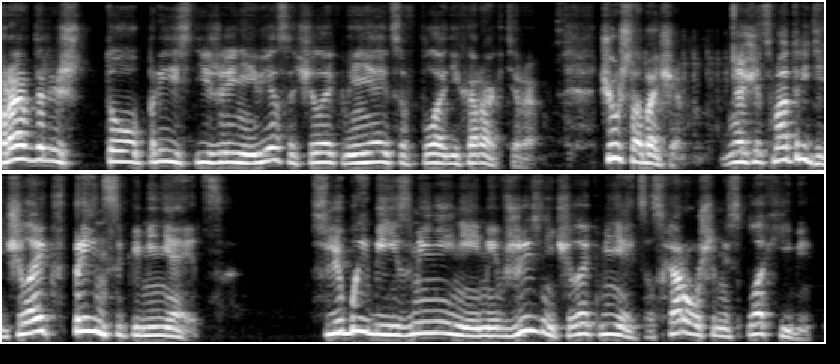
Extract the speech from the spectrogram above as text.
Правда ли, что при снижении веса человек меняется в плане характера? Чушь собачья. Значит, смотрите, человек в принципе меняется. С любыми изменениями в жизни человек меняется, с хорошими, с плохими.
